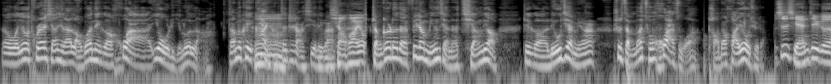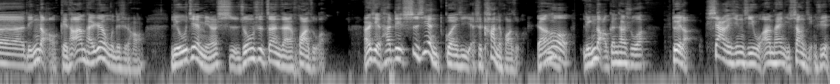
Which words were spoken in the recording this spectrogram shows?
呃，我又突然想起来老关那个化釉理论了啊。咱们可以看一下，在这场戏里边，抢化釉，整个都在非常明显的强调这个刘建明是怎么从画左跑到画右去的。之前这个领导给他安排任务的时候，刘建明始终是站在画左，而且他的视线关系也是看的画左。然后领导跟他说：“对了，下个星期我安排你上警训。”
